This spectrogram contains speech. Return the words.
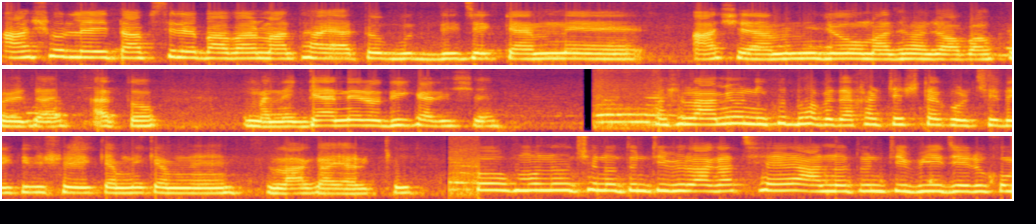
আসলে তাপসিরের বাবার মাথায় এত বুদ্ধি যে কেমনে আসে, আমি নিজেও মাঝে মাঝে অবাক হয়ে যায় এত মানে জ্ঞানের অধিকারী সে। আসলে আমিও নিখুঁত ভাবে দেখার চেষ্টা করছি, দেখি যে সে কেমনে কেমনে লাগায় আর কি। তো মনে হচ্ছে নতুন টিভি লাগাচ্ছে, আর নতুন টিভি যেরকম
